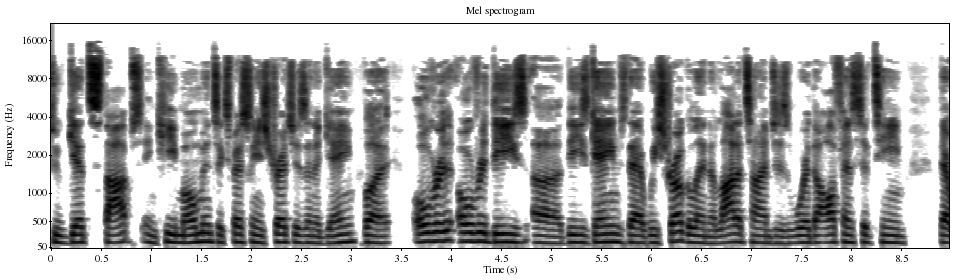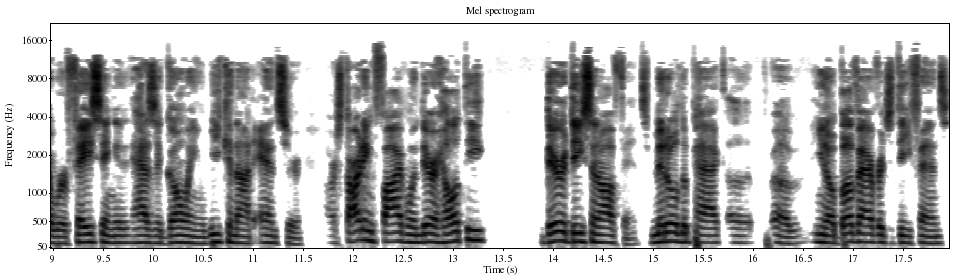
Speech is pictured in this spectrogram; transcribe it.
to get stops in key moments, especially in stretches in a game. But over over these uh, these games that we struggle in, a lot of times is where the offensive team that we're facing it has it going, we cannot answer. Our starting five, when they're healthy, they're a decent offense, middle of the pack, uh, uh, you know, above average defense.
